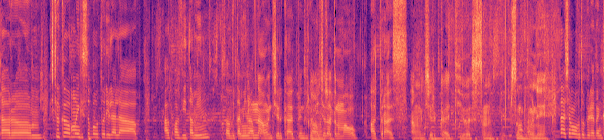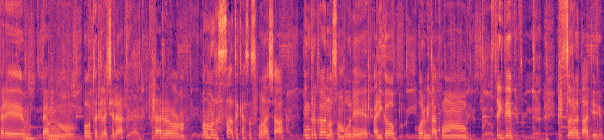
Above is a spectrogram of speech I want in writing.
Dar uh, știu că mai există băuturile alea aquavitamin sau vitamina aqua. N-am încercat pentru că N-am niciodată nu m-au atras. Am încercat eu, sunt, sunt bune. Da, și am avut o perioadă în care beam băuturile acelea, dar uh, m-am lăsat, ca să spun așa, pentru că nu sunt bune. Adică, vorbind acum strict de sănătate.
